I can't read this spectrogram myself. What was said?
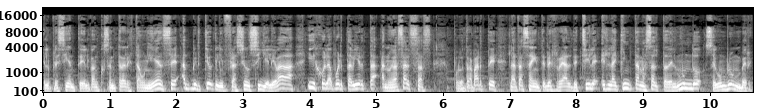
El presidente del Banco Central estadounidense advirtió que la inflación sigue elevada y dejó la puerta abierta a nuevas alzas. Por otra parte, la tasa de interés real de Chile es la quinta más alta del mundo, según Bloomberg.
